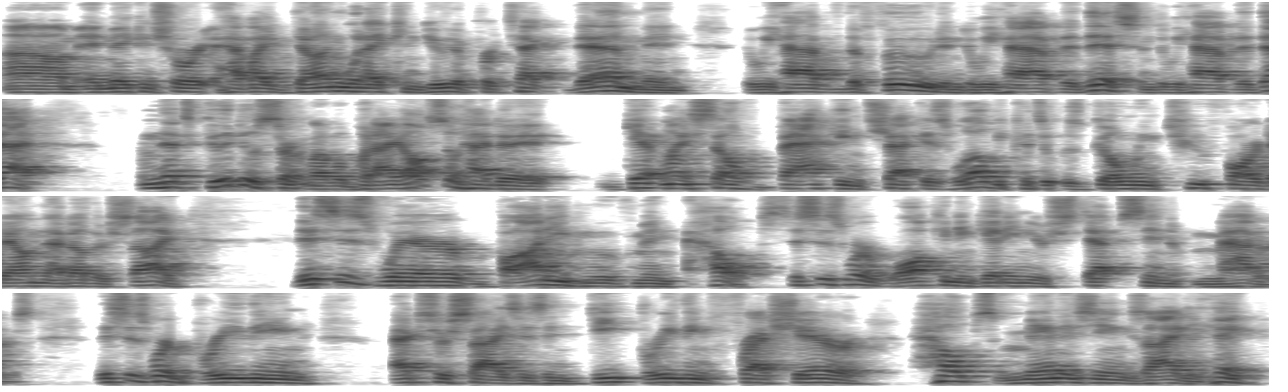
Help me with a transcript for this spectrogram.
um, and making sure have I done what I can do to protect them? And do we have the food? And do we have the this? And do we have the that? I mean that's good to a certain level but I also had to get myself back in check as well because it was going too far down that other side this is where body movement helps this is where walking and getting your steps in matters this is where breathing exercises and deep breathing fresh air helps manage the anxiety hey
